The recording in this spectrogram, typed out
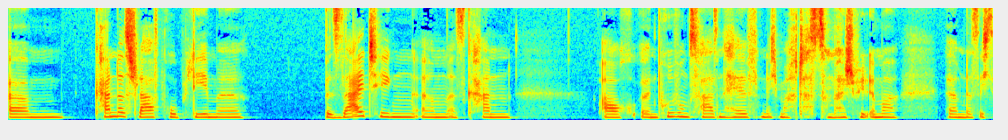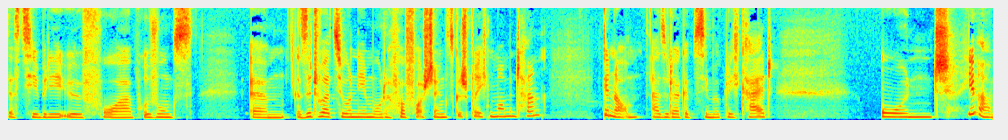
Ähm, kann das Schlafprobleme beseitigen. Ähm, es kann auch in Prüfungsphasen helfen. Ich mache das zum Beispiel immer, ähm, dass ich das CBD-Öl vor Prüfungssituationen nehme oder vor Vorstellungsgesprächen momentan. Genau, also da gibt es die Möglichkeit. Und ja,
